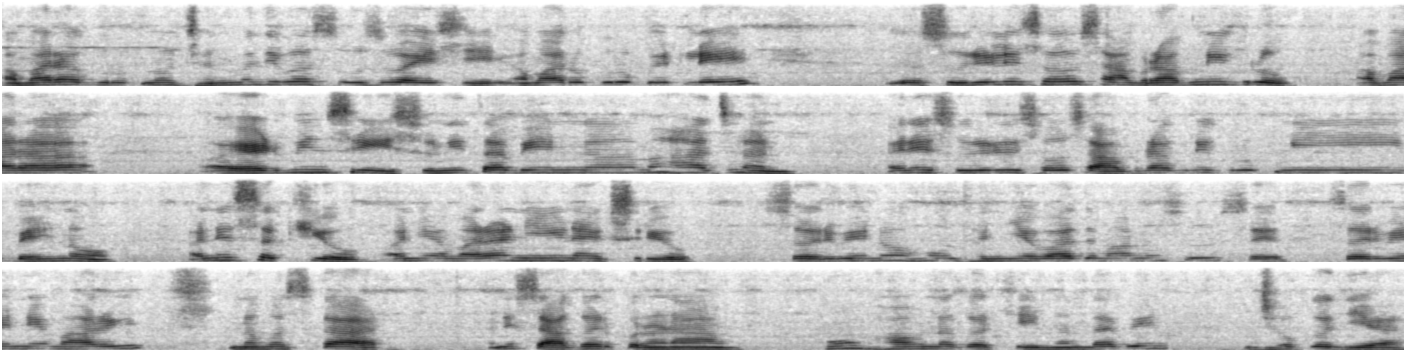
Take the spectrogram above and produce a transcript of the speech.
અમારા ગ્રુપનો જન્મદિવસ ઉજવાય છે. અમારું ગ્રુપ એટલે સુરેલી સૌ સામ્રાજ્ઞી ગ્રુપ. અમારા એડમિન શ્રી સુનિતાબેન મહાજન અને સુરેલી સૌ સામ્રાજ્ઞી ગ્રુપની બહેનો અને સખીઓ અને અમારા નિર્ણાયકશ્રીઓ સર્વેનો હું ધન્યવાદ માનું છું. સર્વેને મારી નમસ્કાર અને સાગર પ્રણામ. હું ભાવનગરથી નંદાબેન જોગદિયા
